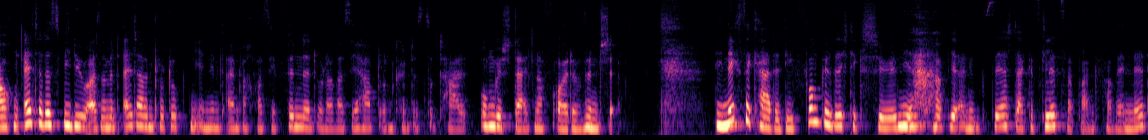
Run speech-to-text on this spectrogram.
auch ein älteres Video, also mit älteren Produkten. Ihr nehmt einfach, was ihr findet oder was ihr habt und könnt es total umgestalten auf eure Wünsche. Die nächste Karte, die funkelt richtig schön. Hier habe ich ein sehr starkes Glitzerband verwendet.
